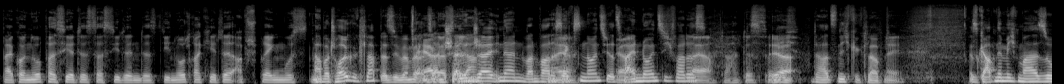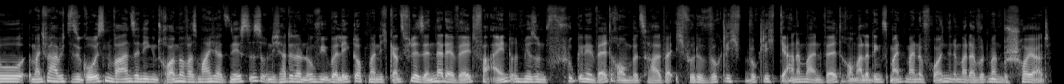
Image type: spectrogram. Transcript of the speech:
Baikonur passiert ist, dass die denn das, die Notrakete absprengen mussten. Aber toll geklappt. Also wenn wir uns Ja, an Challenger erinnern, wann war das? Naja. 96 oder Ja. 92 war das? Naja, da hat ja, nicht- da hat es nicht geklappt. Nee. Es gab nämlich mal so, manchmal habe ich diese größten wahnsinnigen Träume, was mache ich als nächstes? Und ich hatte dann irgendwie überlegt, ob man nicht ganz viele Sender der Welt vereint und mir so einen Flug in den Weltraum bezahlt, weil ich würde wirklich, wirklich gerne mal in den Weltraum. Allerdings meint meine Freundin immer, da wird man bescheuert.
